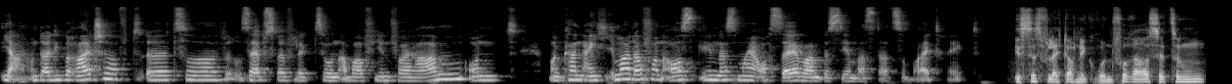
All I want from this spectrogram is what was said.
ja, und da die Bereitschaft äh, zur Selbstreflexion aber auf jeden Fall haben. Und man kann eigentlich immer davon ausgehen, dass man ja auch selber ein bisschen was dazu beiträgt. Ist das vielleicht auch eine Grundvoraussetzung,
